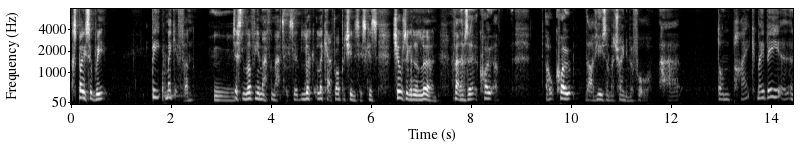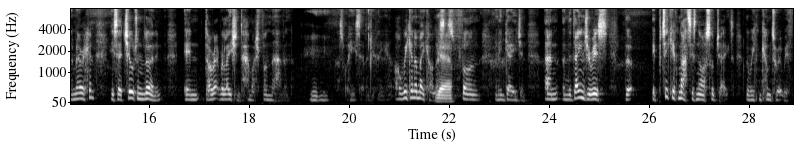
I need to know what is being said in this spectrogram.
I suppose that we be make it fun. Hmm. Just love your mathematics. Look look out for opportunities because children are going to learn. In fact, there was a quote of, a quote that I've used on my training before. Uh, Don Pike, maybe an American. He said children learn in, in direct relation to how much fun they're having. Mm-hmm. That's what he said. And you think, are we going to make our lessons Yeah. fun and engaging? And and the danger is that, if, particularly if maths isn't our subject, that we can come to it with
